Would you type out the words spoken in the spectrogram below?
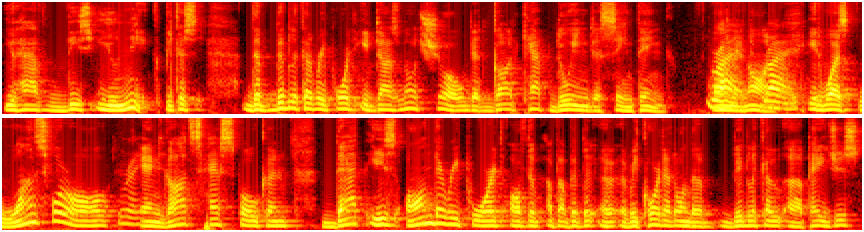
you have these unique because the biblical report it does not show that God kept doing the same thing on Right, and on. right. It was once for all, Right. and God's have spoken. That is on the report of the uh, uh, uh, recorded on the biblical uh, pages,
